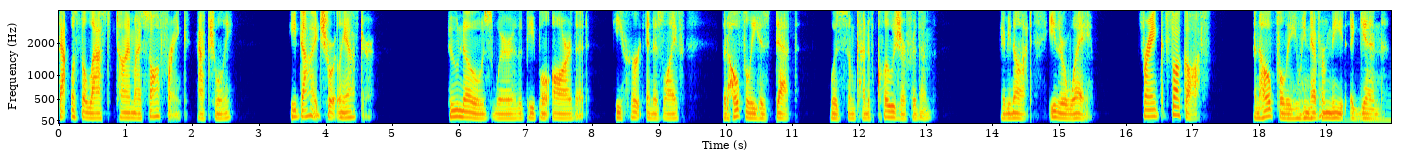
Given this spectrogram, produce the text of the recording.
That was the last time I saw Frank, actually. He died shortly after. Who knows where the people are that he hurt in his life, but hopefully his death was some kind of closure for them. Maybe not. Either way. Frank, fuck off. And hopefully we never meet again.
